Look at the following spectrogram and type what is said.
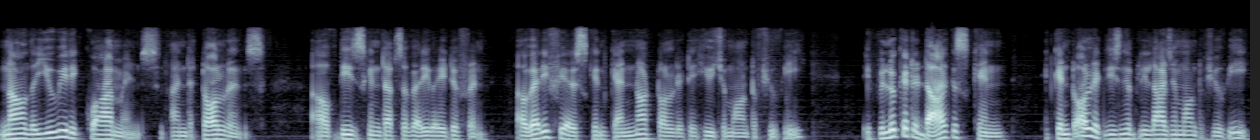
Now the UV requirements and the tolerance of these skin types are very very different. A very fair skin cannot tolerate a huge amount of UV. If we look at a dark skin, it can tolerate reasonably large amount of UV,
